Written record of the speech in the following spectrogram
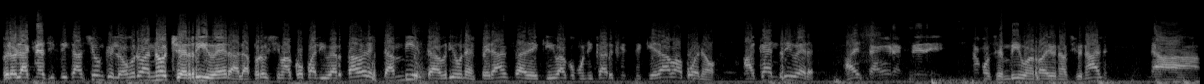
pero la clasificación que logró anoche River a la próxima Copa Libertadores también te abría una esperanza de que iba a comunicar que se quedaba. Bueno, acá en River, a esta hora, Fede, estamos en vivo en Radio Nacional. La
